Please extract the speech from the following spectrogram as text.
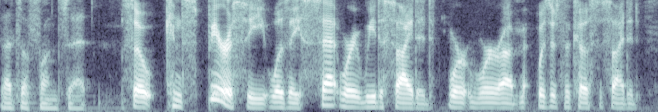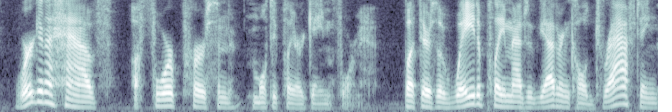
that's a fun set. So conspiracy was a set where we decided, where, where uh, Wizards of the Coast decided, we're going to have a four-person multiplayer game format. But there's a way to play Magic the Gathering called drafting,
